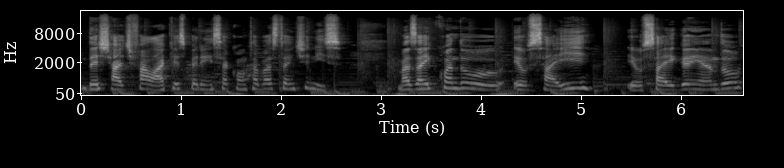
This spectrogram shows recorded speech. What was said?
deixar de falar que a experiência conta bastante nisso. Mas aí, quando eu saí, eu saí ganhando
